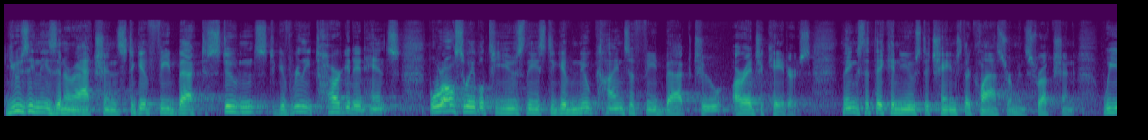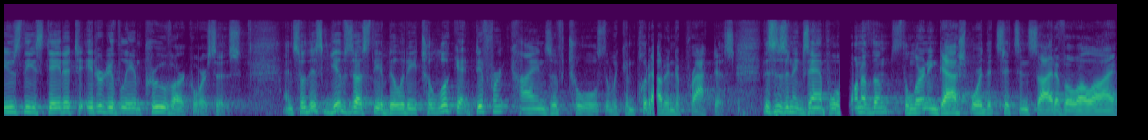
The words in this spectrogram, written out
using these interactions to give feedback to students, to give really targeted hints, but we're also able to use these to give new kinds of feedback to our educators, things that they can use to change their classroom instruction. We use these data to iteratively improve our courses. And so this gives us the ability to look at different kinds of tools that we can put out into practice. This is an example one of them. is the learning dashboard that sits inside of OLI.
